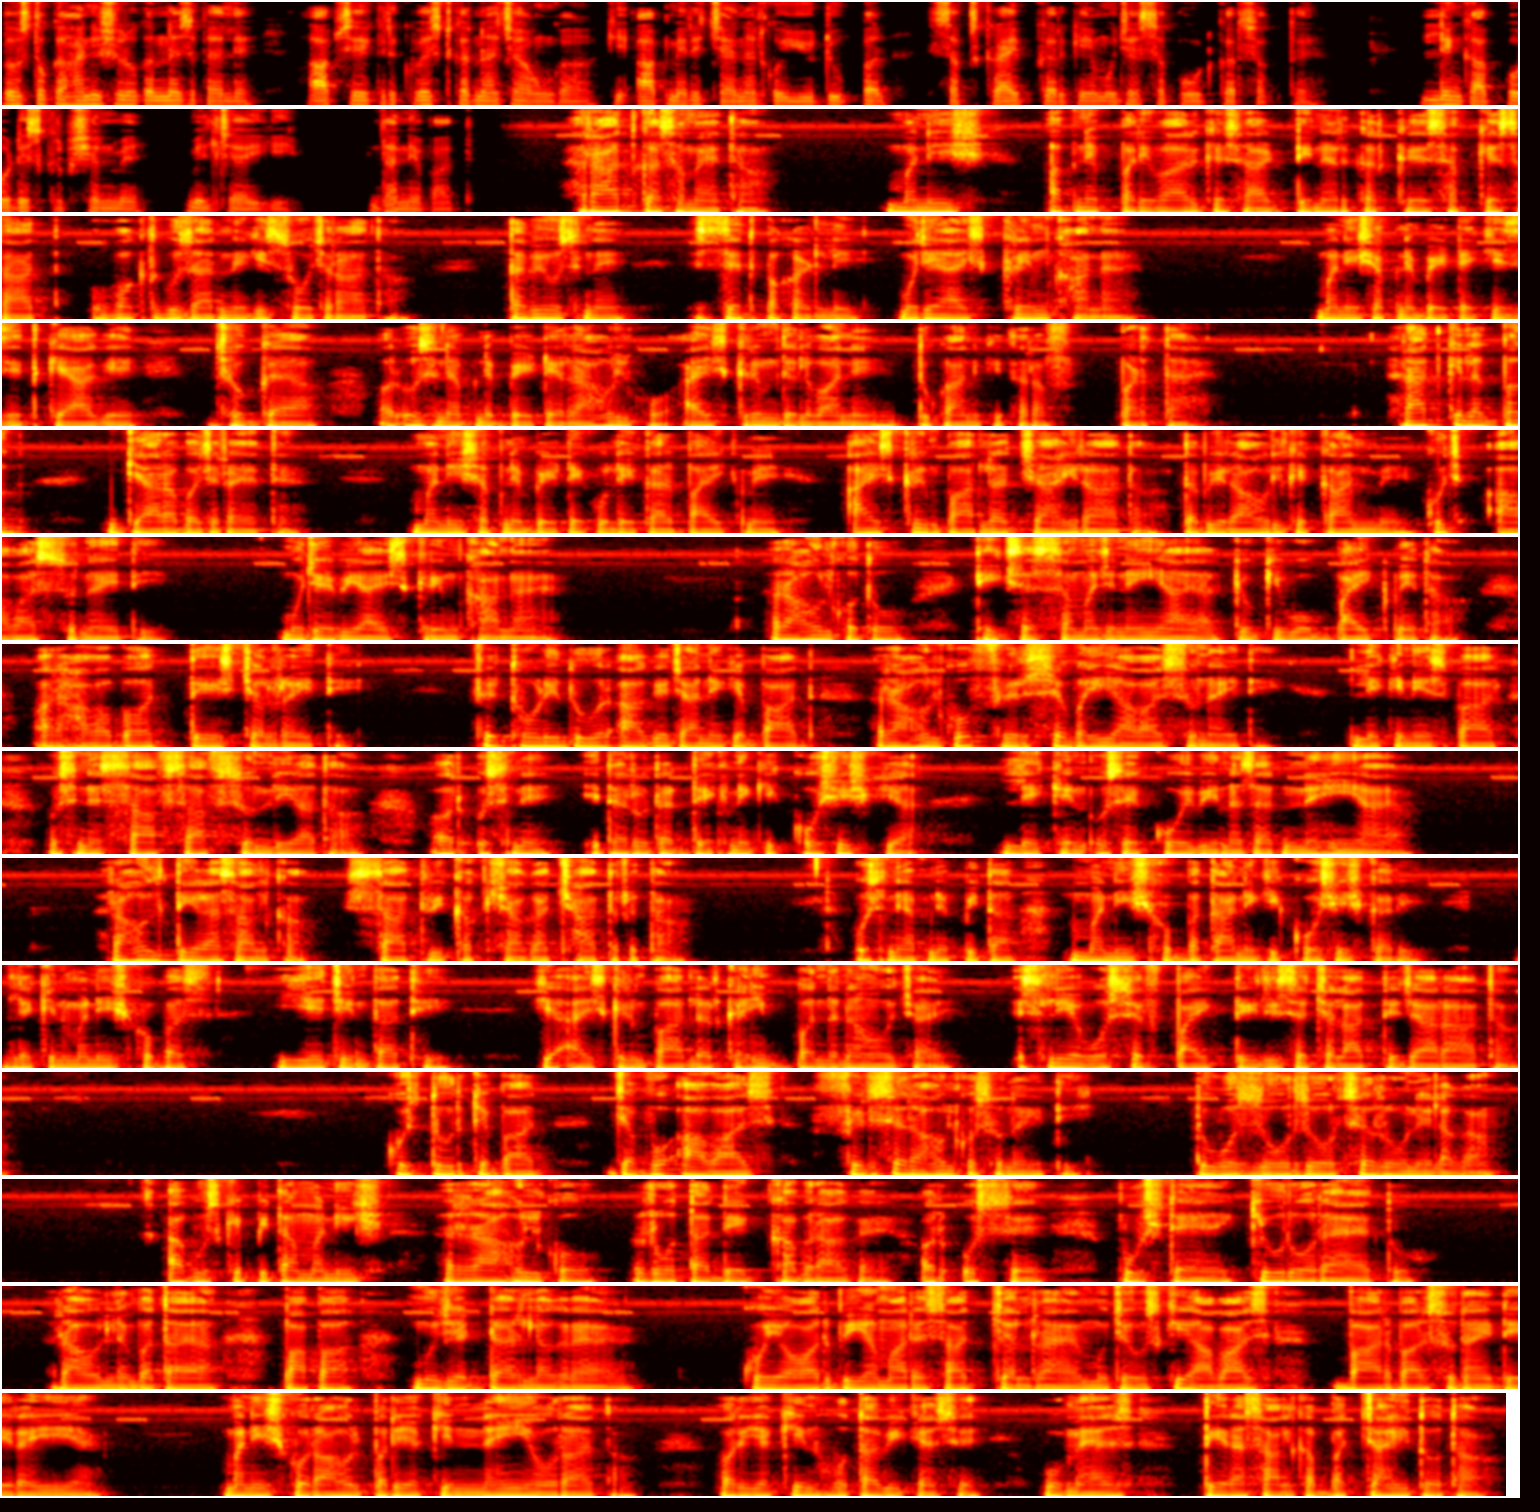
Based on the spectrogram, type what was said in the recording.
दोस्तों, कहानी शुरू करने से पहले आपसे एक रिक्वेस्ट करना चाहूँगा कि आप मेरे चैनल को यूट्यूब पर सब्सक्राइब करके मुझे सपोर्ट कर सकते हैं। लिंक आपको डिस्क्रिप्शन में मिल जाएगी। धन्यवाद। रात का समय था। मनीष अपने परिवार के साथ डिनर करके सबके साथ वक्त गुजारने की सोच रहा था। तभी उसने ज़िद पकड़ ली, मुझे आइसक्रीम खाना है। मनीष अपने बेटे की ज़िद के आगे झुक गया और उसने अपने बेटे राहुल को आइसक्रीम दिलवाने दुकान की तरफ़ बढ़ता है। रात के लगभग ग्यारह बज रहे थे। मनीष अपने बेटे को लेकर बाइक में आइसक्रीम पार्लर जा ही रहा था। तभी राहुल के कान में कुछ आवाज़ सुनाई दी। मुझे भी आइसक्रीम खाना है। राहुल को तो ठीक से समझ नहीं आया क्योंकि वो बाइक में था और हवा बहुत तेज़ चल रही थी। फिर थोड़ी दूर आगे जाने के बाद राहुल को फिर से वही आवाज़ सुनाई थी लेकिन इस बार उसने साफ़ साफ़ सुन लिया था और उसने इधर उधर देखने की कोशिश किया लेकिन उसे कोई भी नज़र नहीं आया। राहुल तेरह साल का सातवीं कक्षा का छात्र था। उसने अपने पिता मनीष को बताने की कोशिश करी, लेकिन मनीष को बस ये चिंता थी कि आइसक्रीम पार्लर कहीं बंद ना हो जाए, इसलिए वो सिर्फ़ बाइक तेज़ी से चलाते जा रहा था। कुछ दूर के बाद जब वो आवाज़ फिर से राहुल को सुनाई थी तो वो ज़ोर ज़ोर से रोने लगा। अब उसके पिता मनीष राहुल को रोता देख घबरा गए और उससे पूछते हैं, क्यों रो रहा है तू? राहुल ने बताया, पापा, मुझे डर लग रहा है। कोई और भी हमारे साथ चल रहा है, मुझे उसकी आवाज़ बार बार सुनाई दे रही है। मनीष को राहुल पर यकीन नहीं हो रहा था, और यकीन होता भी कैसे? वो महज तेरह साल का बच्चा ही तो था।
